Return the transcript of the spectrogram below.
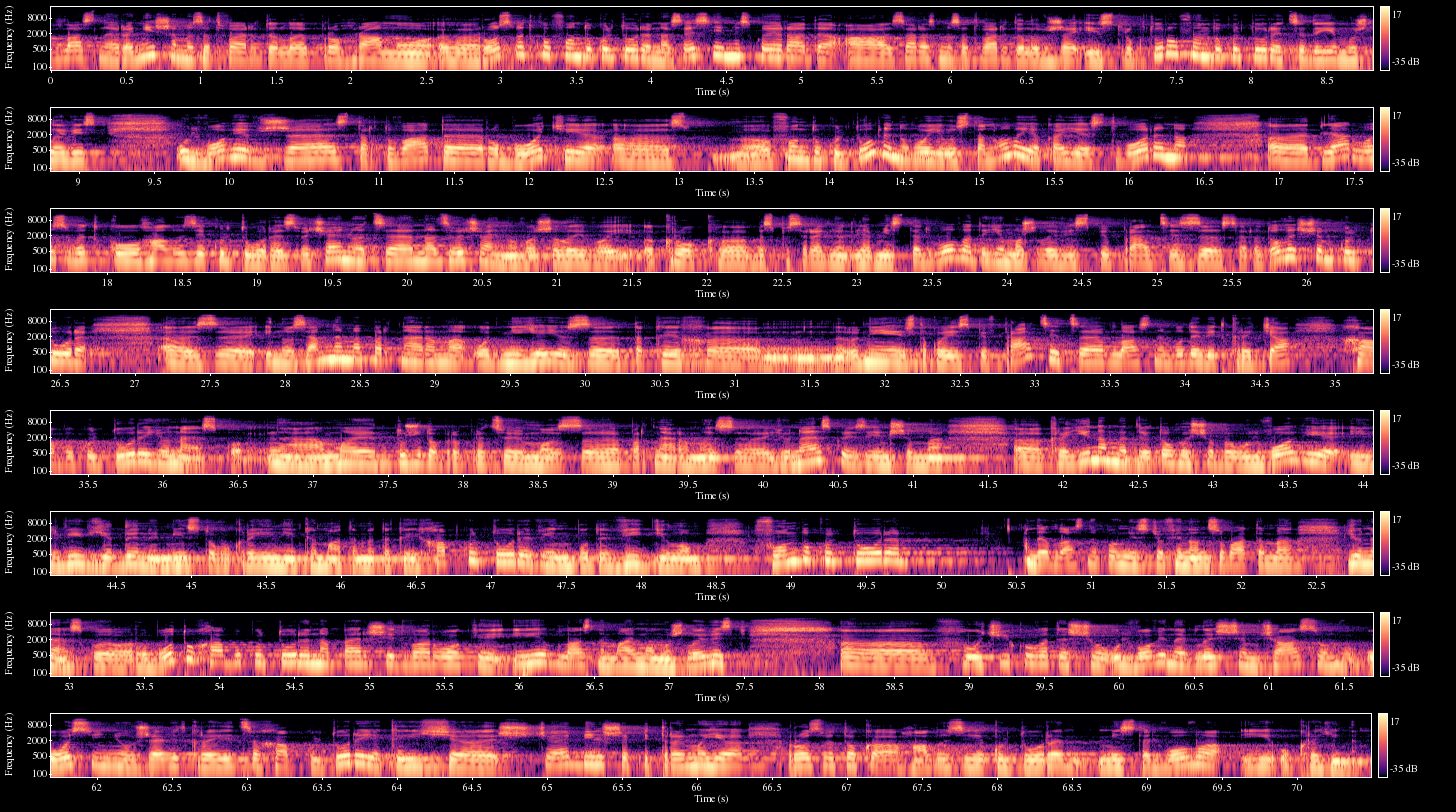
Власне, раніше ми затвердили програму е, розвитку фонду культури на сесії міської ради. А зараз ми затвердили вже і структуру фонду культури. Це дає можливість у Львові вже стартувати роботі е, е, фонду культури нової установи, яка є створена для розвитку галузі культури. Звичайно, це надзвичайно важливий крок безпосередньо для міста Львова, дає можливість співпраці з середовищем культури, з іноземними партнерами. Однією з таких е, однією з такої співпраці це власне буде відкриття хабу культури ЮНЕСКО. Е, Ми дуже добре працюємо з партнерами з ЮНЕСКО і з іншими е, країнами для того, щоб у Львові і Львів єдине місто в Україні, яке матиме такий хаб культури. Він буде відділом фонду культури. Де власне повністю фінансуватиме ЮНЕСКО роботу хабу культури на перші два роки, і власне маємо можливість е, очікувати, що у Львові найближчим часом осінню вже відкриється хаб культури, який е, ще більше підтримує розвиток галузі культури міста Львова і України.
